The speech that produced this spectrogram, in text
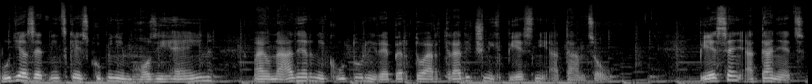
Ľudia z etnickej skupiny Mhozihein majú nádherný kultúrny repertoár tradičných piesní a tancov. Pieseň a tanec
